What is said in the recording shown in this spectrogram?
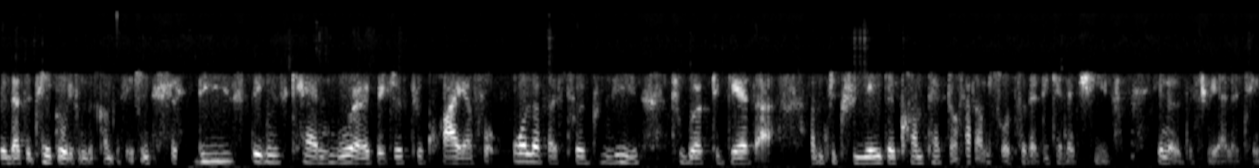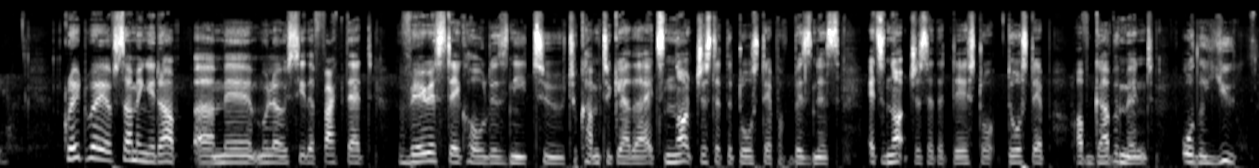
that's a takeaway from this conversation. These things can work. They just require for all of us to agree to work together um, to create a compact of some sort so that we can achieve, you know, this reality. Great way of summing it up, uh, Mayor Mulosi, the fact that various stakeholders need to, to come together. It's not just at the doorstep of business, it's not just at the doorstep of government or the youth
